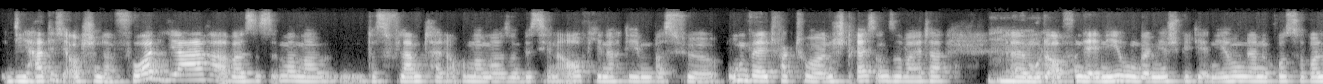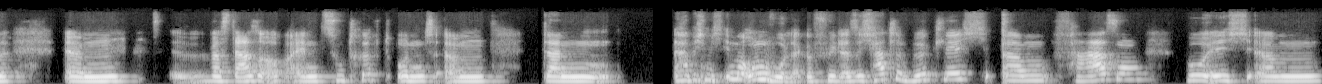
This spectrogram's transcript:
Die hatte ich auch schon davor die Jahre, aber es ist immer mal, das flammt halt auch immer mal so ein bisschen auf, je nachdem, was für Umweltfaktoren, Stress und so weiter mhm. ähm, oder auch von der Ernährung. Bei mir spielt die Ernährung da eine große Rolle, ähm, was da so auf einen zutrifft. Und ähm, dann habe ich mich immer unwohler gefühlt. Also ich hatte wirklich Phasen, wo ich ähm,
